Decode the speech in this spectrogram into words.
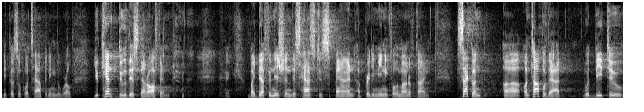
because of what's happening in the world. You can't do this that often. By definition, this has to span a pretty meaningful amount of time. Second, uh, on top of that, would be to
